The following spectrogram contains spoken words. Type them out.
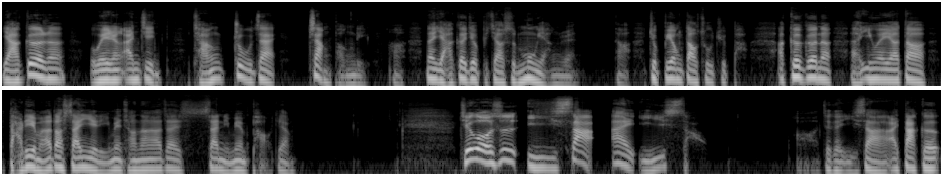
雅各呢，为人安静，常住在帐篷里啊。那雅各就比较是牧羊人啊，就不用到处去跑啊。哥哥呢，呃，因为要到打猎嘛，要到山野里面，常常要在山里面跑这样。结果是以撒爱以扫啊，这个以撒爱大哥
